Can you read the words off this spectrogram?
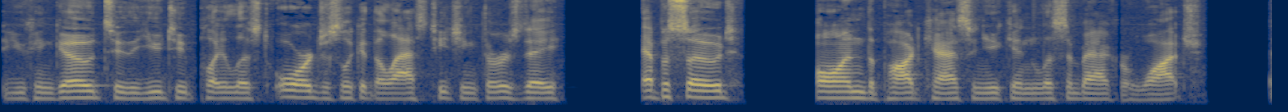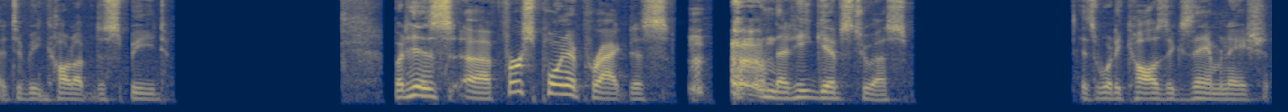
you can go to the YouTube playlist or just look at the last Teaching Thursday episode on the podcast and you can listen back or watch to be caught up to speed. But his uh, first point of practice that he gives to us is what he calls examination.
